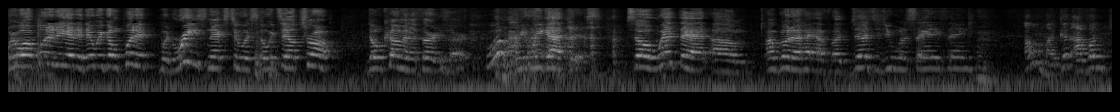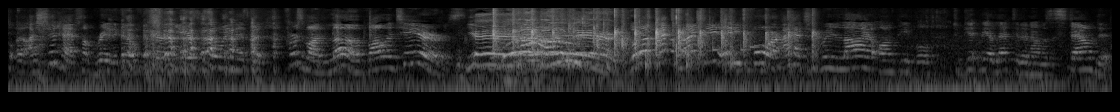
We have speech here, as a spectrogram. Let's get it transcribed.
We want to put it in, and then we're gonna put it with Reece next to it, so we tell Trump, don't come in a 33rd. We, we got this. So with that, um, I'm gonna have uh, Judge. Did you want to say anything? Oh my goodness, I wasn't. Uh, I should have something ready to go for 30 years of doing this. But first of all, I love volunteers. Yay! Volunteers! Going back to 1984, I had to rely on people to get me elected, and I was astounded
